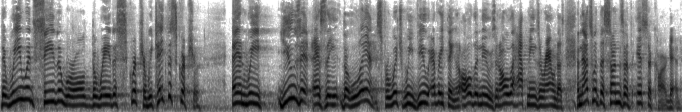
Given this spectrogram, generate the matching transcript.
that we would see the world the way the scripture, we take the scripture and we use it as the, the lens for which we view everything and all the news and all the happenings around us. And that's what the sons of Issachar did.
